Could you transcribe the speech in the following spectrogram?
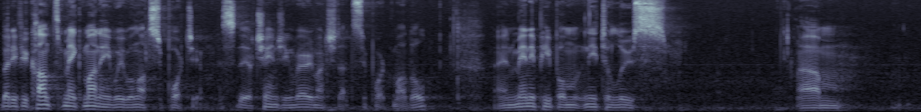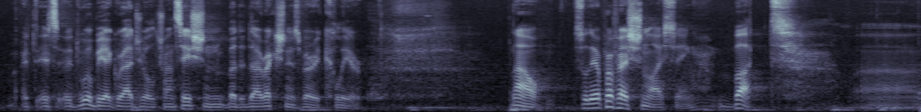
but if you can't make money, we will not support you. It's, they're changing very much that support model, and many people need to lose. Um, it, it, will be a gradual transition, but the direction is very clear. Now, so they're professionalizing, but uh,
